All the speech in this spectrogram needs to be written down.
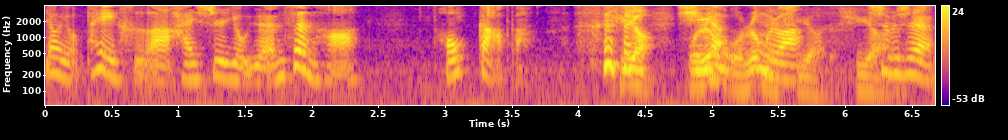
要有配合啊，还是有缘分哈？好嘎吧？需要，需要，我认为是吧需要的，需要是不是？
